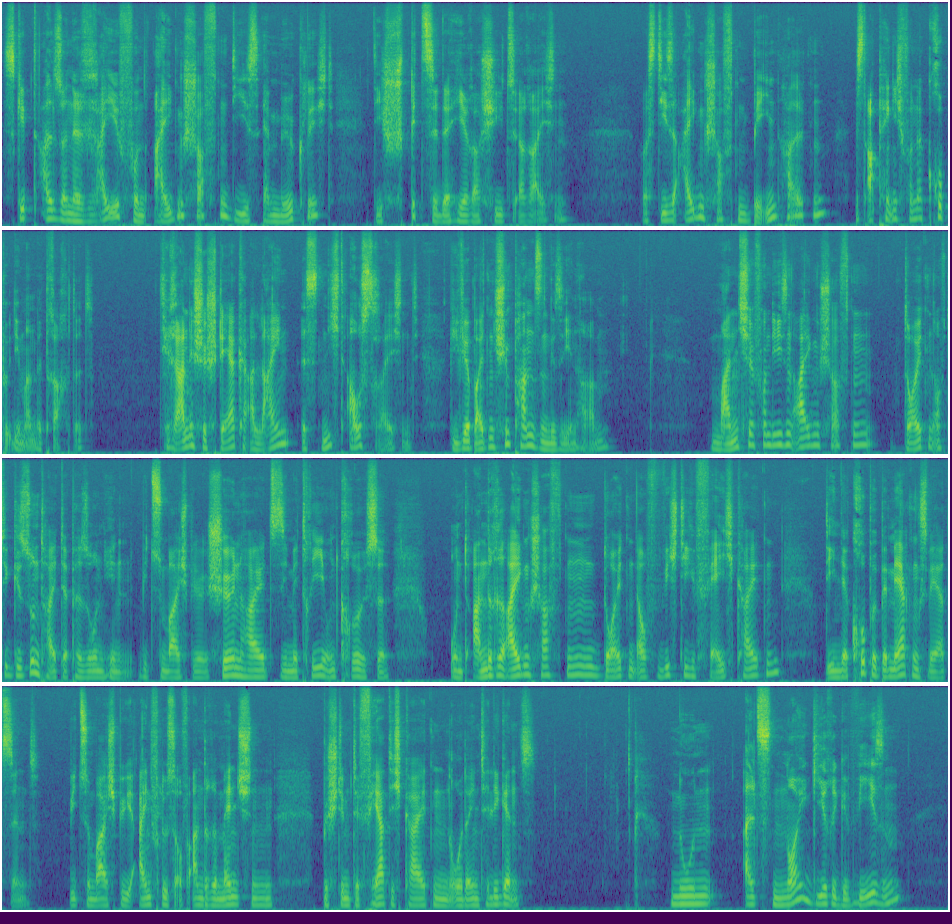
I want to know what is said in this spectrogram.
Es gibt also eine Reihe von Eigenschaften, die es ermöglicht, die Spitze der Hierarchie zu erreichen. Was diese Eigenschaften beinhalten, ist abhängig von der Gruppe, die man betrachtet. Tyrannische Stärke allein ist nicht ausreichend, wie wir bei den Schimpansen gesehen haben. Manche von diesen Eigenschaften deuten auf die Gesundheit der Person hin, wie zum Beispiel Schönheit, Symmetrie und Größe. Und andere Eigenschaften deuten auf wichtige Fähigkeiten, die in der Gruppe bemerkenswert sind, wie zum Beispiel Einfluss auf andere Menschen, bestimmte Fertigkeiten oder Intelligenz. Nun, als neugierige Wesen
